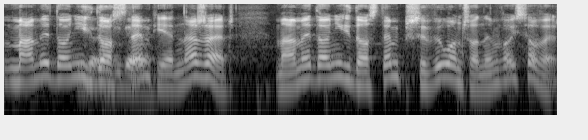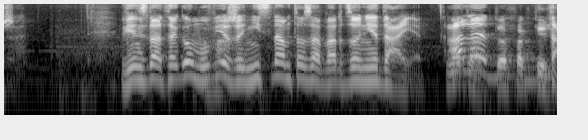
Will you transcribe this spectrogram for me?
mamy do nich dostęp, jedna rzecz. Mamy do nich dostęp przy wyłączonym voiceoverze. Więc dlatego mówię, że nic nam to za bardzo nie daje. No ale tak, to faktycznie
